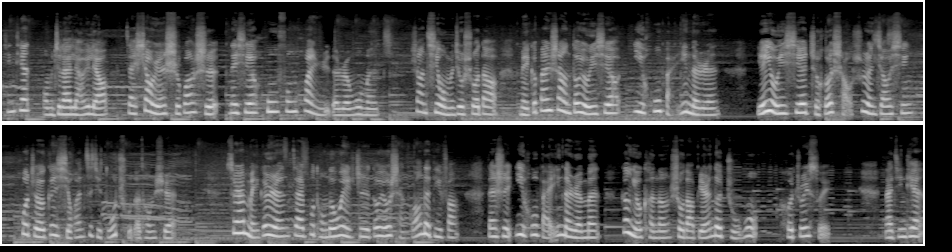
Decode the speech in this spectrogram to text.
今天我们就来聊一聊在校园时光时那些呼风唤雨的人物们。上期我们就说到，每个班上都有一些一呼百应的人，也有一些只和少数人交心，或者更喜欢自己独处的同学。虽然每个人在不同的位置都有闪光的地方，但是一呼百应的人们。更有可能受到别人的瞩目和追随。那今天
